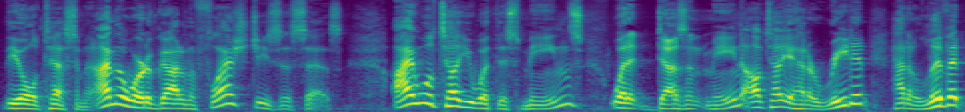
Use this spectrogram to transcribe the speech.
the Old Testament. I'm the Word of God in the flesh, Jesus says. I will tell you what this means, what it doesn't mean. I'll tell you how to read it, how to live it,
